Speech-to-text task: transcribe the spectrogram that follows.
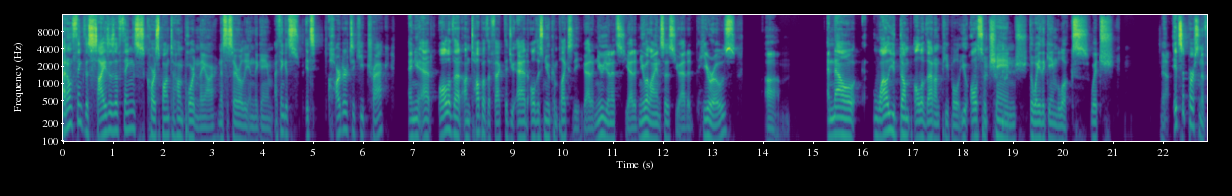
I don't think the sizes of things correspond to how important they are necessarily in the game. I think it's it's harder to keep track, and you add all of that on top of the fact that you add all this new complexity. You added new units, you added new alliances, you added heroes, um, and now while you dump all of that on people, you also change the way the game looks, which Yeah. it's a person of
